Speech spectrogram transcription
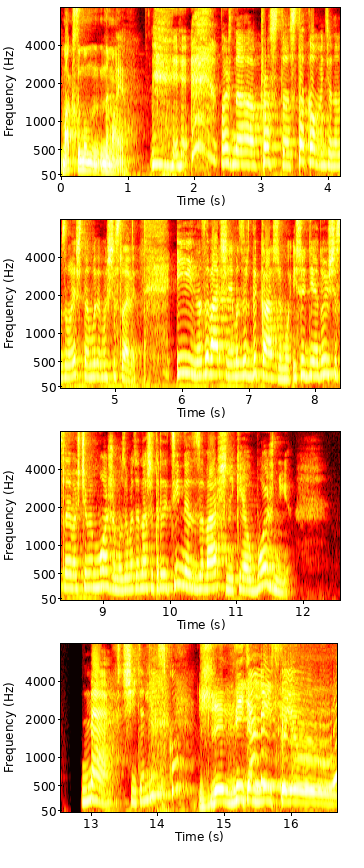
Максимум немає. Можна просто 100 коментів нам залишити, ми будемо щасливі. І на завершення ми завжди кажемо, і сьогодні я дуже щаслива, що ми можемо зробити наше традиційне завершення, яке я обожнюю. Не вчіть англійську. Живіть англійською!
